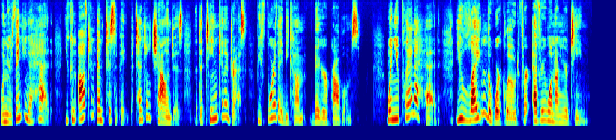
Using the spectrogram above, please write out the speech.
When you're thinking ahead, you can often anticipate potential challenges that the team can address before they become bigger problems. When you plan ahead, you lighten the workload for everyone on your team.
